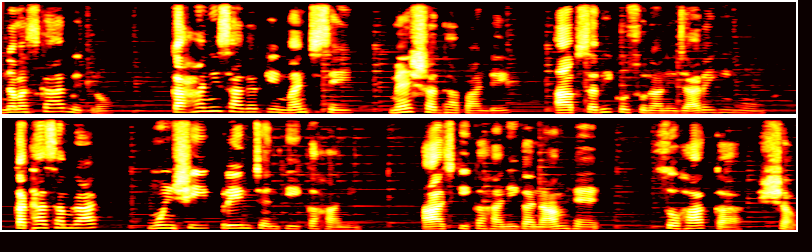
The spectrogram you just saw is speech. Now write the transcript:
नमस्कार मित्रों। कहानी सागर के मंच से मैं श्रद्धा पांडे आप सभी को सुनाने जा रही हूँ कथा सम्राट मुंशी प्रेमचंद की कहानी। आज की कहानी का नाम है सुहाग का शव।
